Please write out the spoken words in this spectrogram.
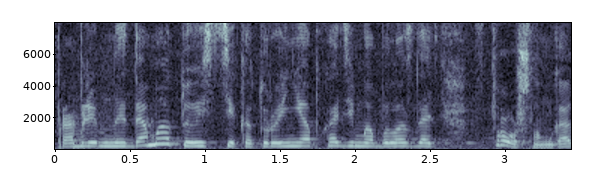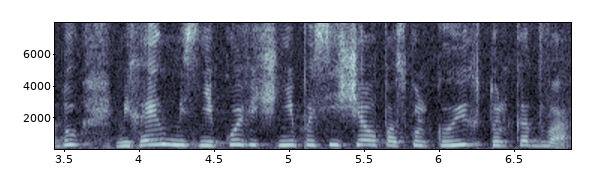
Проблемные дома, то есть те, которые необходимо было сдать в прошлом году, Михаил Мясникович не посещал, поскольку их только два.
